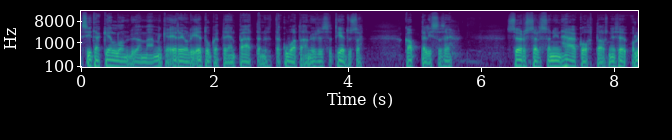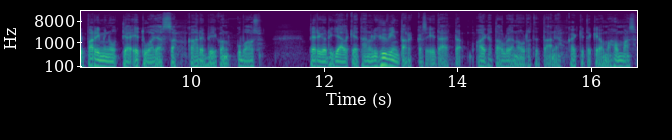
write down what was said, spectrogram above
sitä kellon lyömään, mikä Ere oli etukäteen päättänyt, että kuvataan yhdessä tietyssä kappelissa se Sörselsonin hääkohtaus, niin se oli pari minuuttia etuajassa kahden viikon kuvausperiodin jälkeen, että hän oli hyvin tarkka siitä, että aikatauluja noudatetaan ja kaikki tekee oma hommansa.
